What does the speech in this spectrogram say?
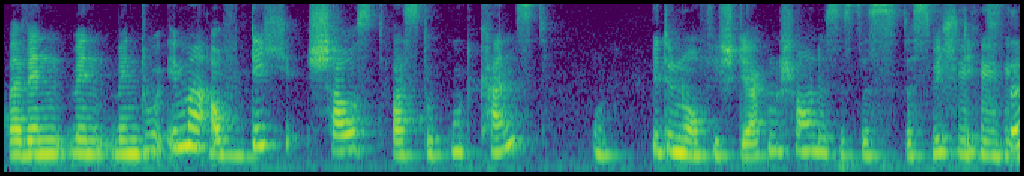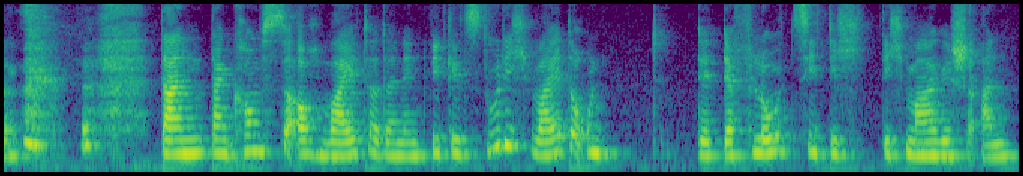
Weil wenn, wenn, wenn du immer auf mhm. dich schaust, was du gut kannst, und bitte nur auf die Stärken schauen, das ist das, das Wichtigste, dann, dann kommst du auch weiter, dann entwickelst du dich weiter und der, der Flow zieht dich, dich magisch an.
